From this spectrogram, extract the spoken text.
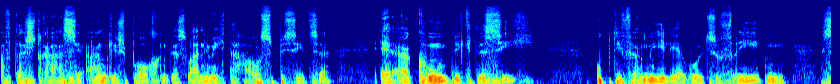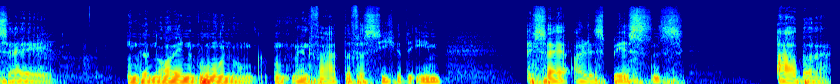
auf der Straße angesprochen. Das war nämlich der Hausbesitzer. Er erkundigte sich, ob die Familie wohl zufrieden sei in der neuen Wohnung. Und mein Vater versicherte ihm, es sei alles bestens, aber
